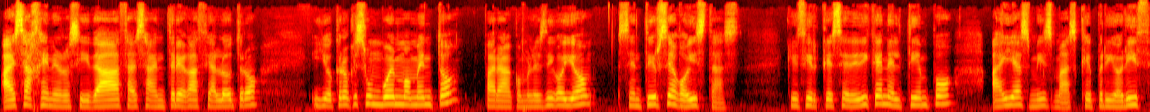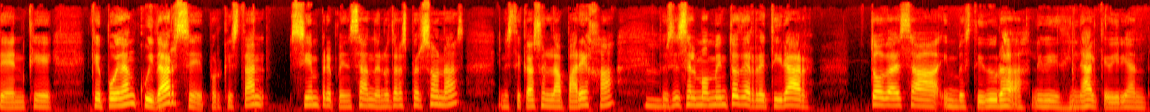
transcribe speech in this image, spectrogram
a esa generosidad, a esa entrega hacia el otro. Y yo creo que es un buen momento para, como les digo yo, sentirse egoístas. Quiero decir, que se dediquen el tiempo a ellas mismas, que prioricen, que, que puedan cuidarse, porque están siempre pensando en otras personas, en este caso en la pareja. Mm. Entonces es el momento de retirar toda esa investidura libidinal que dirían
